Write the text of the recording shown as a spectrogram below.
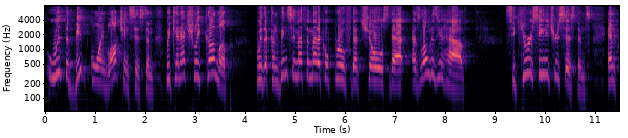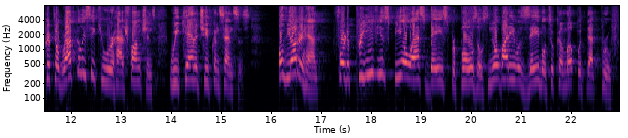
With the Bitcoin blockchain system, we can actually come up with a convincing mathematical proof that shows that as long as you have secure signature systems and cryptographically secure hash functions, we can achieve consensus. On the other hand, For the previous POS-based proposals, nobody was able to come up with that proof.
